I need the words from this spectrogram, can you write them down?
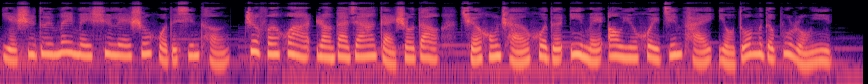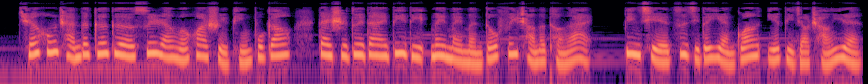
也是对妹妹训练生活的心疼。这番话让大家感受到全红婵获得一枚奥运会金牌有多么的不容易。全红婵的哥哥虽然文化水平不高，但是对待弟弟妹妹们都非常的疼爱，并且自己的眼光也比较长远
